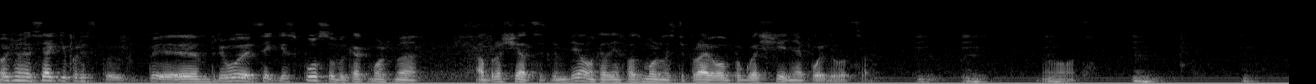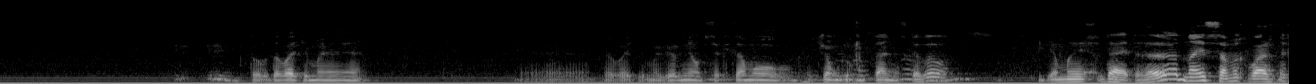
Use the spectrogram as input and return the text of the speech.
В общем, всякие э, приводят всякие способы, как можно обращаться с этим делом, когда нет возможности правилам поглощения пользоваться. Вот. То давайте мы э, давайте мы вернемся к тому, о чем Таня сказала. Где мы, да, это одна из самых важных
